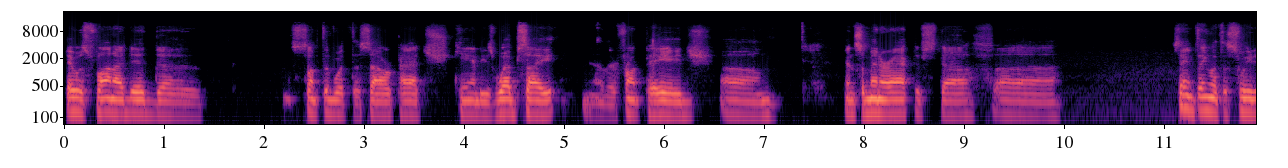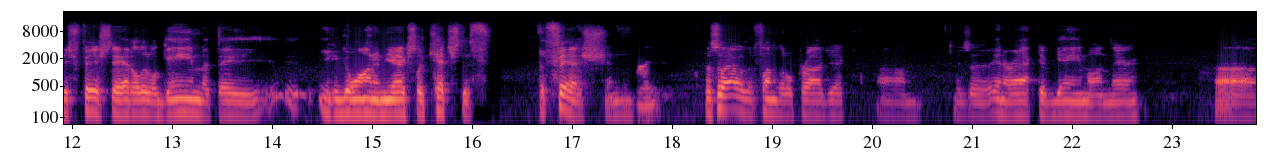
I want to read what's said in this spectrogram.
it was fun. I did uh, something with the Sour Patch Candies website, you know, their front page, um, and some interactive stuff. Uh, same thing with the Swedish fish. They had a little game that they you could go on and you actually catch the the fish, and right. so that was a fun little project. Um, was an interactive game on there. Uh,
